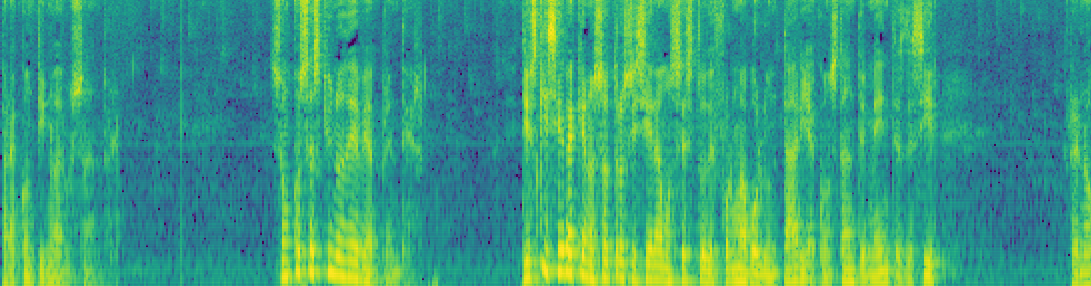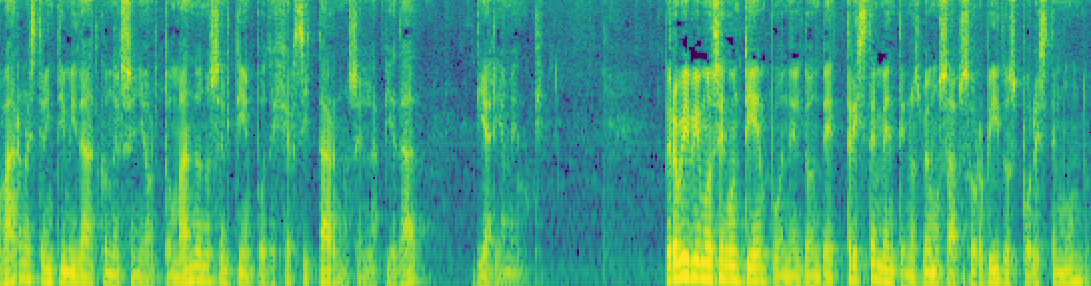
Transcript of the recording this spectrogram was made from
para continuar usándolo. Son cosas que uno debe aprender. Dios quisiera que nosotros hiciéramos esto de forma voluntaria, constantemente, es decir, renovar nuestra intimidad con el Señor, tomándonos el tiempo de ejercitarnos en la piedad diariamente. Pero vivimos en un tiempo en el donde tristemente nos vemos absorbidos por este mundo.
